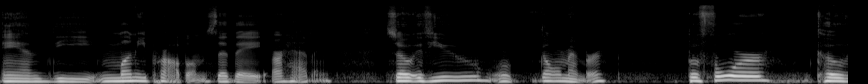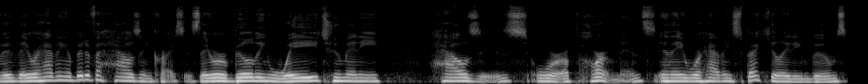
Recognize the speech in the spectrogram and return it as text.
and the money problems that they are having. So, if you don't remember, before COVID, they were having a bit of a housing crisis. They were building way too many houses or apartments, and they were having speculating booms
